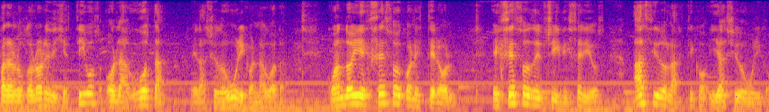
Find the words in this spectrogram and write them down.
para los dolores digestivos o la gota, el ácido úrico en la gota. Cuando hay exceso de colesterol, exceso de triglicéridos, ácido láctico y ácido úrico.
